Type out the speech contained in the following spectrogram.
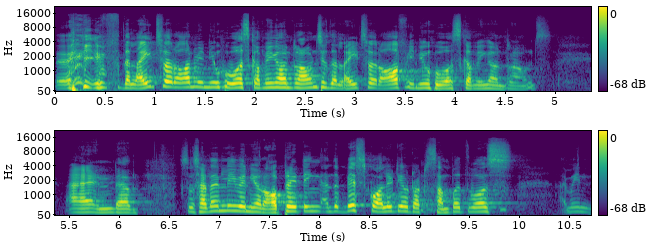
if the lights were on, we knew who was coming on rounds. If the lights were off, we knew who was coming on rounds. And um, so suddenly when you're operating, and the best quality of Dr. Sampath was, I mean,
